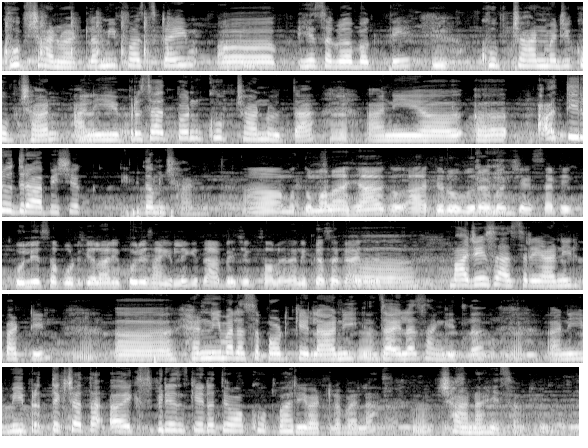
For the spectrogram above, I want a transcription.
खूप छान वाटलं. मी फर्स्ट टाइम हे सगळं बघते. खूप छान म्हणजे खूप छान. आणि प्रसाद पण खूप छान होता. हा. आणि अ, अ, अतिरुद्र अभिषेक एकदम छान. अं, मग तुम्हाला ह्या अतिरुद्र अभिषेकसाठी कोणी सपोर्ट केला आणि कोणी सांगितलं की ते अभिषेक चालू आहे आणि कसं काय ते? अ, माझे सासरे अनिल पाटील अ, ह्यांनी मला सपोर्ट केला आणि जायला सांगितलं. आणि मी प्रत्यक्षात एक्सपिरियन्स केलं तेव्हा खूप भारी वाटलं मला. छान आहे सगळं.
